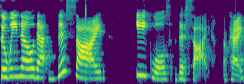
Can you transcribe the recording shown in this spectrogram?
so we know that this side equals this side, okay?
